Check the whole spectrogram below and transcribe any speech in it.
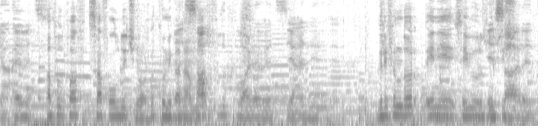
Ya evet. Hufflepuff saf olduğu için orada komik Yani adamlar. saflık var evet yani Gryffindor en iyi seviyoruz müthiş cesaret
